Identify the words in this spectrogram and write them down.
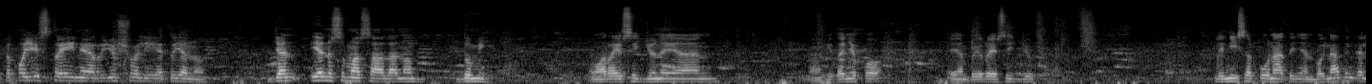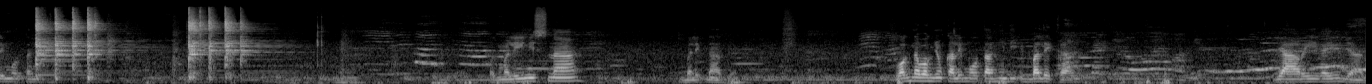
Ito po yung strainer, usually ito yan oh. Diyan, yan ang sumasala ng dumi. Yung mga residue na yan. Nakikita nyo po. Ayan po yung residue. Linisan po natin yan. Huwag natin kalimutan. Pag malinis na, balik natin. Huwag na huwag niyong kalimutan hindi ibalik ha. Yari kayo dyan.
